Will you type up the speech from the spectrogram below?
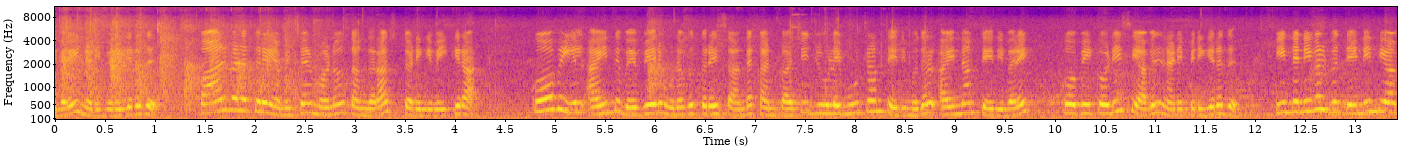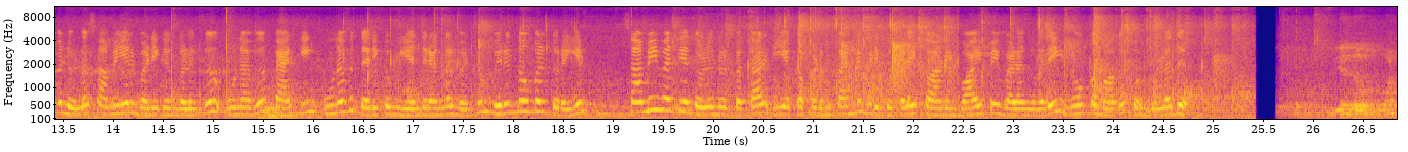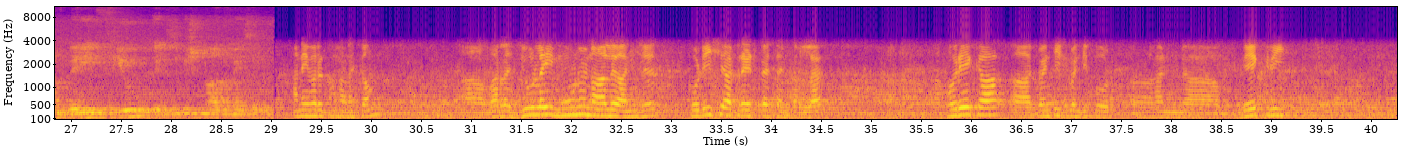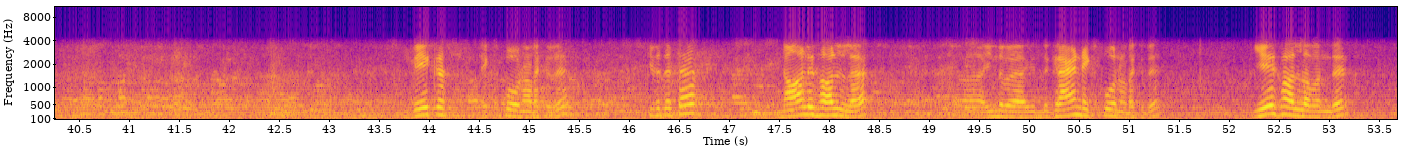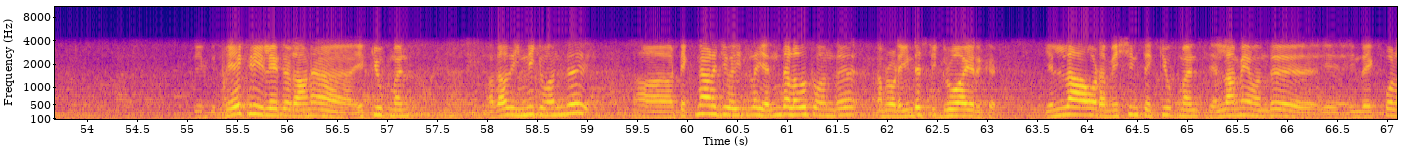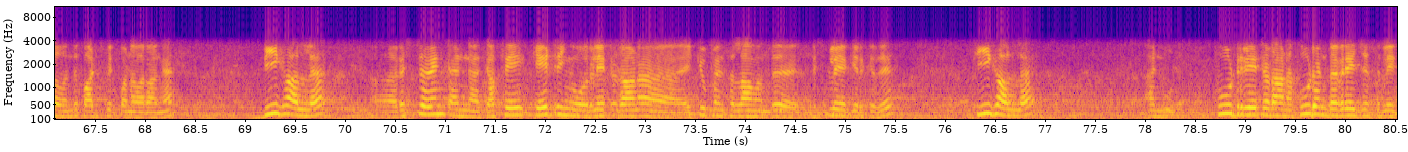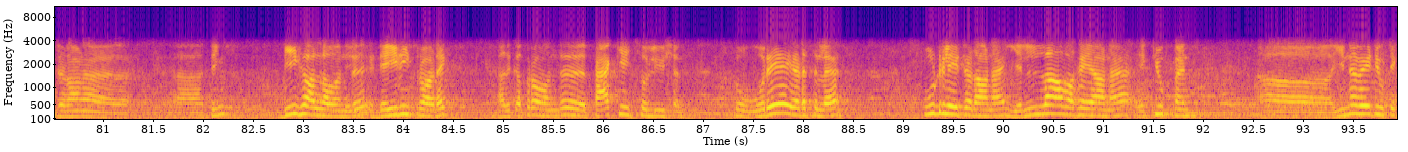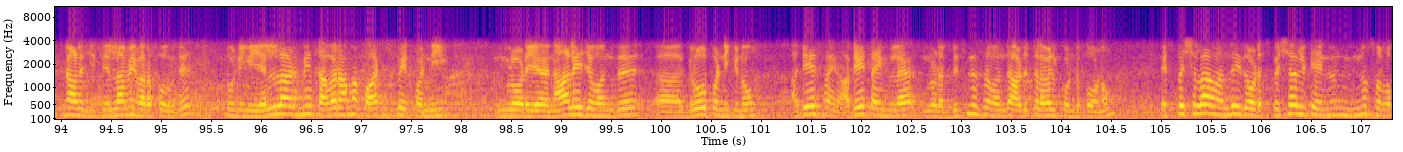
தேதி வரை நடைபெறுகிறது. பால்வளத்துறை அமைச்சர் மனோ தங்கராஜ் தொடங்கி வைக்கிறார். கோவையில் ஐந்து வெவ்வேறு உணவுத்துறை சார்ந்த கண்காட்சி ஜூலை மூன்றாம் தேதி முதல் ஐந்தாம் தேதி வரை கோவை கொடிசியாவில் நடைபெறுகிறது. இந்த நிகழ்வு தென்னிந்தியாவில் உள்ள சமையல் வணிகங்களுக்கு உணவு பேக்கிங் உணவு தரிக்கும் இயந்திரங்கள் மற்றும் விருந்தோம்பல் துறையில் சமீபத்திய தொழில்நுட்பத்தால் இயக்கப்படும் கண்டுபிடிப்புகளை காணும் வாய்ப்பை வழங்குவதை நோக்கமாக கொண்டுள்ளது. அனைவருக்கும் வணக்கம். வர ஜூலை மூணு நாலு அஞ்சு கொடிஷியா ட்ரேட் ஃபேர் சென்டரில் Horeca twenty twenty four and bakery bakers expo நடக்குது. கிட்டத்தட்ட நாலு ஹாலில் இந்த இந்த கிராண்ட் எக்ஸ்போ நடக்குது. ஏ ஹாலில் வந்து பேக்கரி ரிலேட்டடான எக்யூப்மெண்ட்ஸ் அதாவது இன்னைக்கு வந்து டெக்னாலஜி வைஸில் எந்த அளவுக்கு வந்து நம்மளோட இண்டஸ்ட்ரி க்ரோ ஆகிருக்கு எல்லாவோட மெஷின்ஸ் எக்யூப்மெண்ட்ஸ் எல்லாமே வந்து இந்த எக்ஸ்போவில் வந்து பார்ட்டிசிபேட் பண்ண வராங்க. பீகாரில் ரெஸ்டாரண்ட் அண்ட் கஃபே கேட்ரிங் ரிலேட்டடான எக்யூப்மெண்ட்ஸ் எல்லாம் வந்து டிஸ்பிளேக்கு இருக்குது. சீஹாலில் அண்ட் ஃபுட் ரிலேட்டடான ஃபுட் அண்ட் பெவரேஜஸ் ரிலேட்டடான திங்ஸ் பீகாரில் வந்து டெய்ரி ப்ராடக்ட் அதுக்கப்புறம் வந்து பேக்கேஜ் சொல்யூஷன் ஸோ ஒரே இடத்துல ஃபுட் ரிலேட்டடான எல்லா வகையான எக்யூப்மெண்ட்ஸ் இன்னோவேட்டிவ் டெக்னாலஜிஸ் எல்லாமே வரப்போகுது. ஸோ நீங்கள் எல்லாருமே தவறாமல் பார்ட்டிசிபேட் பண்ணி உங்களுடைய நாலேஜை வந்து க்ரோ பண்ணிக்கணும். அதே அதே டைமில் உங்களோட பிஸ்னஸை வந்து அடுத்த லெவல் கொண்டு போகணும். எஸ்பெஷலாக வந்து இதோட ஸ்பெஷாலிட்டி என்னன்னு இன்னும் சொல்ல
